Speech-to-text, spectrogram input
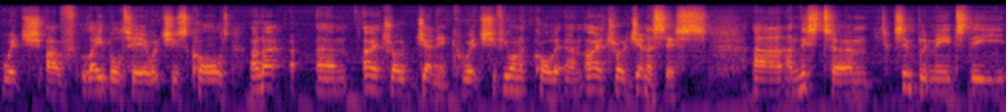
which I've labelled here which is called an um, iatrogenic which if you want to call it um, iatrogenesis uh, and this term simply means the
